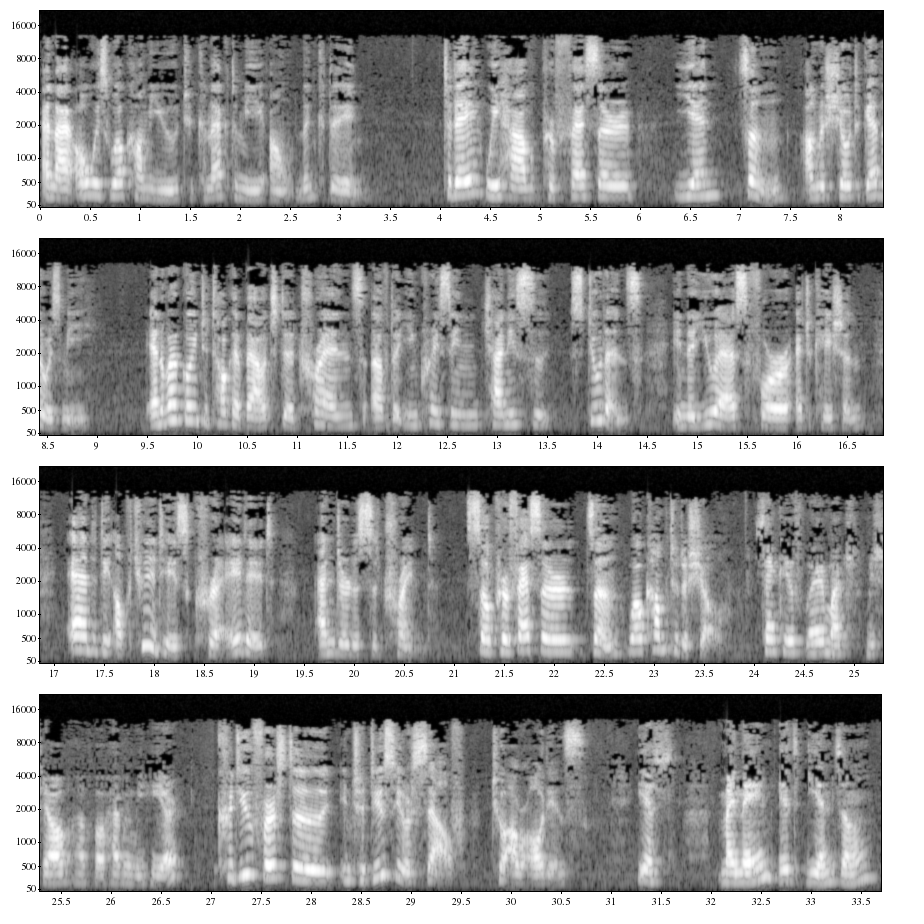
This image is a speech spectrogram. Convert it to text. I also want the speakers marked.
Speaker 1: and I always welcome you to connect me on LinkedIn. Today we have Professor Yan Zeng on the show together with me, and we're going to talk about the trends of the increasing Chinese students in the U.S. for education and the opportunities created under this trend. So, Professor Zeng, welcome to the show.
Speaker 2: Thank you very much, Michelle, uh, for having me here.
Speaker 1: Could you first uh, introduce yourself to our audience?
Speaker 2: Yes, my name is Yan Zeng.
